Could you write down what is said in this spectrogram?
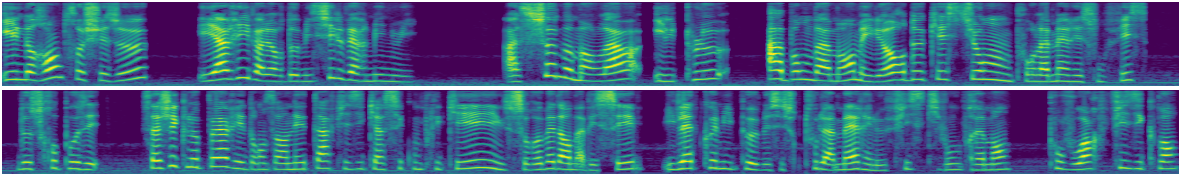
ils rentrent chez eux et arrivent à leur domicile vers minuit. À ce moment-là, il pleut abondamment, mais il est hors de question pour la mère et son fils de se reposer. Sachez que le père est dans un état physique assez compliqué, il se remet d'un AVC, il aide comme il peut, mais c'est surtout la mère et le fils qui vont vraiment pouvoir physiquement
